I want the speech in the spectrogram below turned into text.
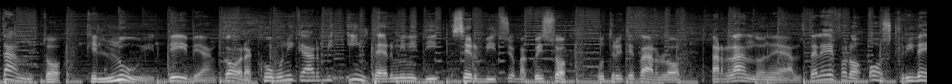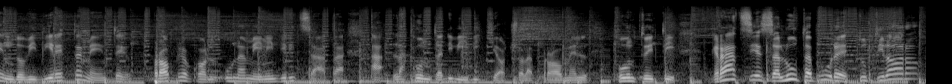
tanto che lui deve ancora comunicarvi in termini di servizio ma questo potrete farlo parlandone al telefono o scrivendovi direttamente proprio con una mail indirizzata a lacontadividi-promel.it grazie saluta pure tutti loro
